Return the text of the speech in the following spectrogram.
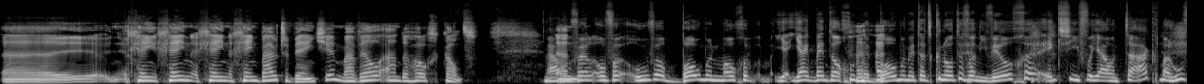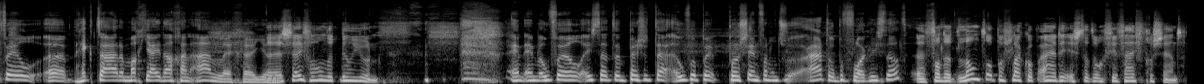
Geen, geen, geen, geen buitenbeentje, maar wel aan de hoge kant. Nou, hoeveel, hoeveel bomen mogen. jij bent al goed met bomen, met het knotten van die wilgen. Ik zie voor jou een taak, maar hoeveel uh, hectare mag jij dan gaan aanleggen? Uh, 700 miljoen. en, en hoeveel is dat een percentage? Hoeveel procent van ons aardoppervlak is dat? Uh, van het landoppervlak op aarde is dat ongeveer 5 procent.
